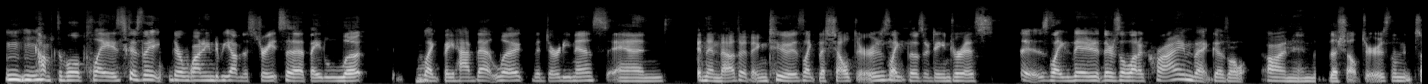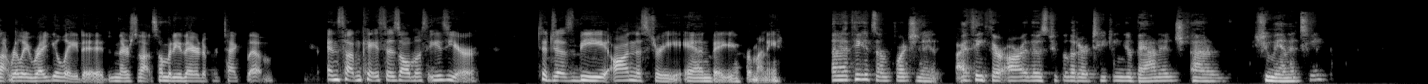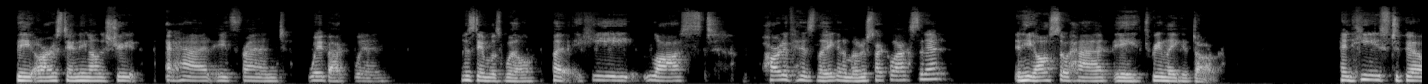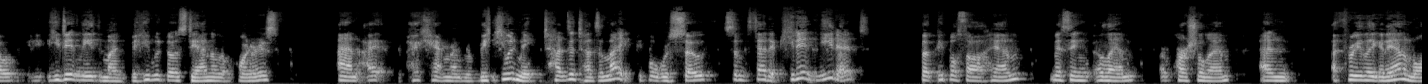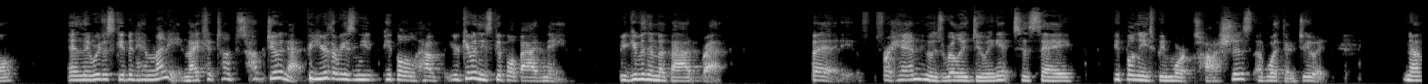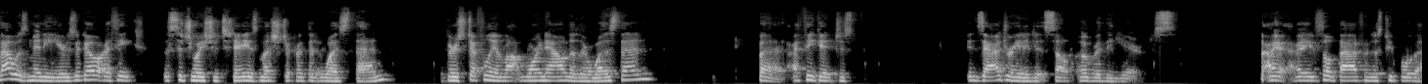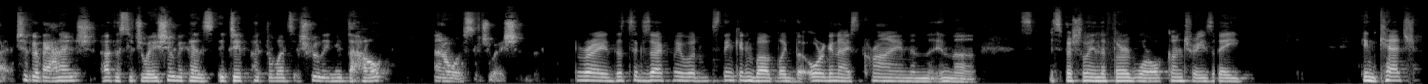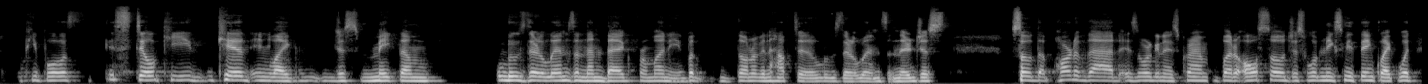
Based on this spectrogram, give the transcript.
mm-hmm. comfortable place because they, they're wanting to be on the street so that they look like they have that look, the dirtiness. And, and then the other thing too is like the shelters, like those are dangerous like there, there's a lot of crime that goes on in the shelters and it's not really regulated and there's not somebody there to protect them. In some cases, almost easier to just be on the street and begging for money. And I think it's unfortunate. I think there are those people that are taking advantage of humanity. They are standing on the street. I had a friend way back when his name was Will, but he lost part of his leg in a motorcycle accident and he also had a three legged dog. And he used to go, he didn't need the money, but he would go stand on the corners. And I, I can't remember, but he would make tons and tons of money. People were so sympathetic. He didn't need it, but people saw him missing a limb or partial limb and a three legged animal. And they were just giving him money. And I kept telling him, stop doing that. But you're the reason you people have, you're giving these people a bad name. You're giving them a bad rep. But for him, who's really doing it to say, people need to be more cautious of what they're doing. Now that was many years ago. I think the situation today is much different than it was then. There's definitely a lot more now than there was then, but I think it just exaggerated itself over the years. I, I feel bad for those people that took advantage of the situation because it did put the ones that truly need the help in a worse situation. Right. That's exactly what I was thinking about, like the organized crime in the, in the, especially in the third world countries. They can catch people still key kid and like just make them lose their limbs and then beg for money, but don't even have to lose their limbs. And they're just, so the part of that is organized crime, but also just what makes me think like what,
